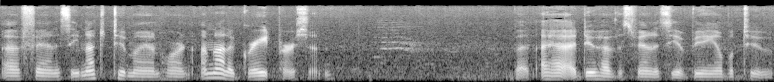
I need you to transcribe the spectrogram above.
uh, fantasy, not to toot my own horn. I'm not a great person but I, I do have this fantasy of being able to,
